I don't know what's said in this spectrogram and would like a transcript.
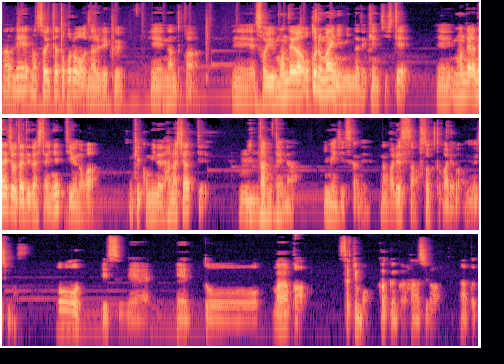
なので、まあそういったところをなるべく、えーなんとか、えーそういう問題が起こる前にみんなで検知して、えー問題がない状態で出したいねっていうのが結構みんなで話し合っていったみたいなイメージですかね。なんかレッスン補足とかあればお願いします。そうですね。えっと、まあ、なんか、さっきもかっくんから話があった通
